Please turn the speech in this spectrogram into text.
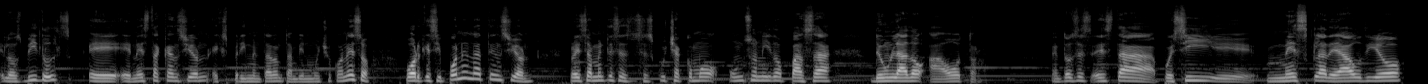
los Beatles eh, en esta canción experimentaron también mucho con eso. Porque si ponen atención, precisamente se, se escucha como un sonido pasa de un lado a otro. Entonces esta, pues sí, mezcla de audio,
